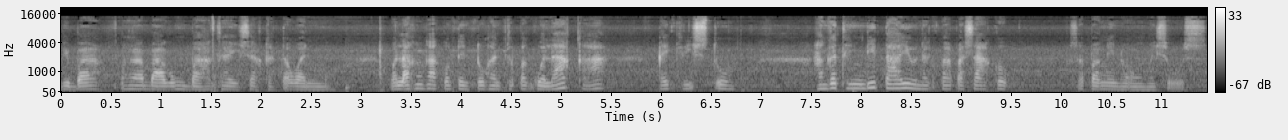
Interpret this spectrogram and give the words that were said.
'di ba? Mga bagong bagay sa katawan mo. Wala kang kakontentuhan kapag wala ka kay Kristo. Hanggat hindi tayo nagpapasakop sa Panginoong Hesus,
